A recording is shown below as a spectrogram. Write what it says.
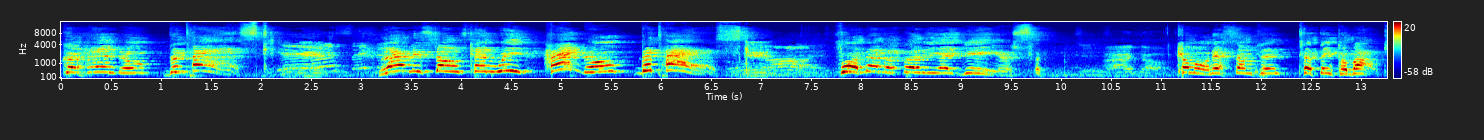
could handle the task. Lively stones, can we handle the task Amen. for another 38 years? Come on, that's something to think about.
